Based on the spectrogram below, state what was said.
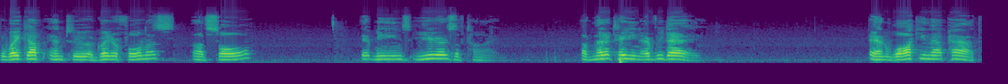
to wake up into a greater fullness of soul, it means years of time of meditating every day and walking that path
